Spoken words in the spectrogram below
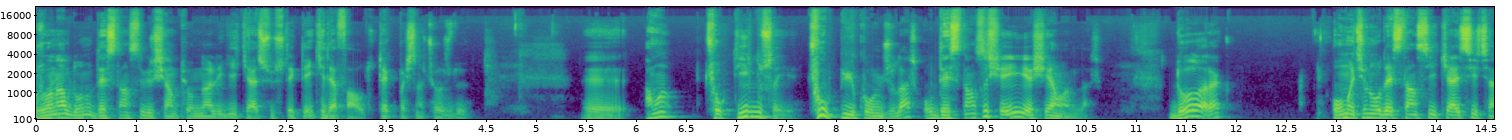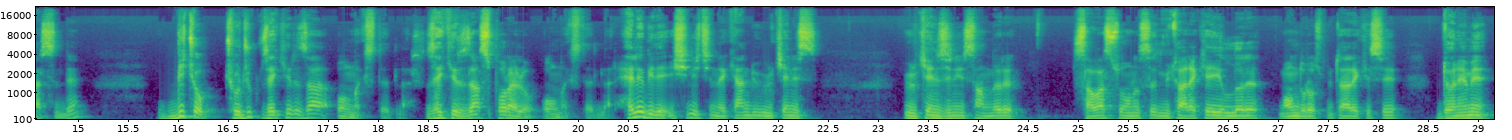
Ronaldo'nun destansı bir Şampiyonlar Ligi hikayesi üstelik de iki defa oldu. Tek başına çözdüğü. Ee, ama çok değil bu sayı. Çok büyük oyuncular o destansı şeyi yaşayamadılar. Doğal olarak o maçın o destansı hikayesi içerisinde birçok çocuk Zeki Rıza olmak istediler. Zeki Rıza Sporalo olmak istediler. Hele bir de işin içinde kendi ülkeniz, ülkenizin insanları, savaş sonrası mütareke yılları, Mondros mütarekesi dönemi,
